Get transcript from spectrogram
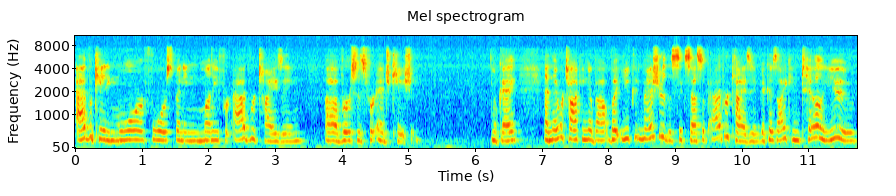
advocating more for spending money for advertising uh, versus for education. Okay. And they were talking about, but you can measure the success of advertising because I can tell you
